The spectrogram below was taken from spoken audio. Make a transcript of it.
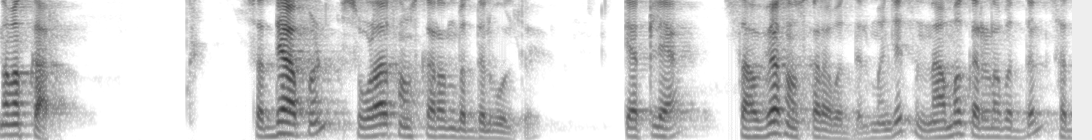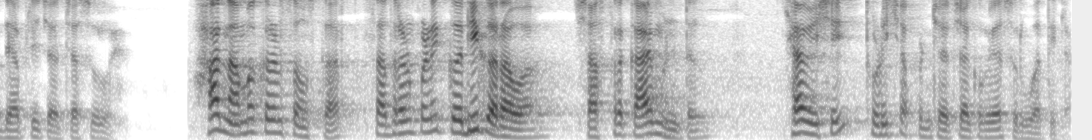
नमस्कार. सध्या आपण सोळा संस्कारांबद्दल बोलतोय. त्यातल्या सहाव्या संस्काराबद्दल म्हणजेच नामकरणाबद्दल सध्या आपली चर्चा सुरू आहे. हा नामकरण संस्कार साधारणपणे कधी करावा? शास्त्र काय म्हणतं? ह्याविषयी थोडीशी आपण चर्चा करूया सुरुवातीला.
